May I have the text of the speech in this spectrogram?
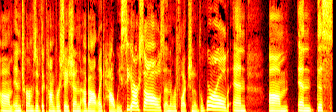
um, in terms of the conversation about like how we see ourselves and the reflection of the world, and um, and this.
